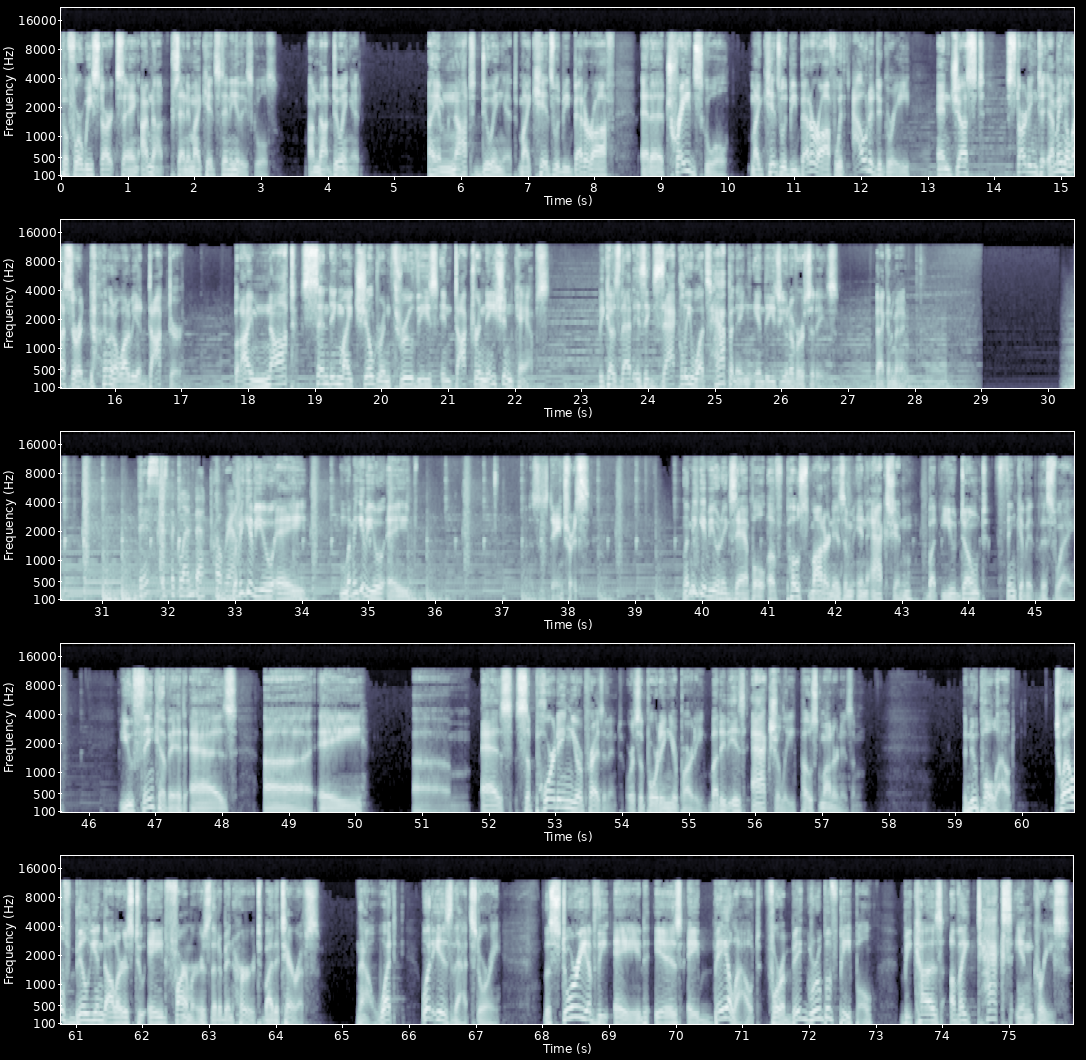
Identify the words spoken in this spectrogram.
before we start saying, I'm not sending my kids to any of these schools. I'm not doing it. I am not doing it. My kids would be better off at a trade school. My kids would be better off without a degree and just starting to. I mean, unless they're a, don't want to be a doctor. But I'm not sending my children through these indoctrination camps. because that is exactly what's happening in these universities. Back in a minute. This is the Glenn Beck program. Let me give you a. Let me give you a. This is dangerous. Let me give you an example of postmodernism in action, but you don't think of it this way. You think of it as uh, a um, as supporting your president or supporting your party, but it is actually postmodernism. The new poll out $12 billion to aid farmers that have been hurt by the tariffs. Now, what, what is that story? The story of the aid is a bailout for a big group of people because of a tax increase.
